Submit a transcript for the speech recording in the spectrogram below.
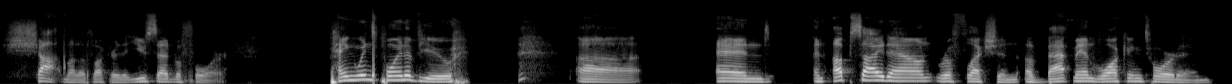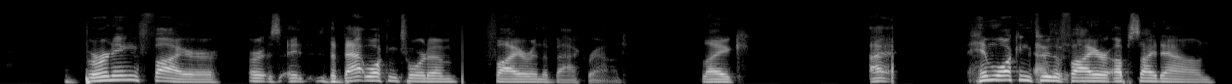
shot motherfucker that you said before. Penguin's point of view uh, and an upside down reflection of Batman walking toward him. burning fire or it, the bat walking toward him, fire in the background. Like I him walking through the fire upside down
